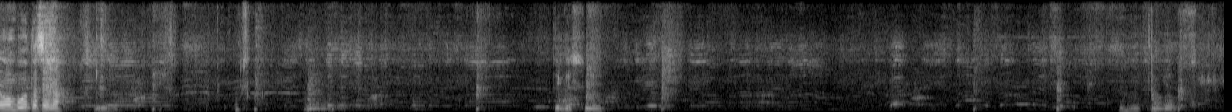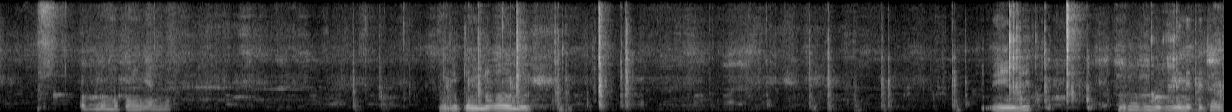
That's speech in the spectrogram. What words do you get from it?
namang butas eh, no? Tigas na. Tigas. Pag lumutong yan, no? Ano itong nakano? Init. Grabe mag-init ito.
